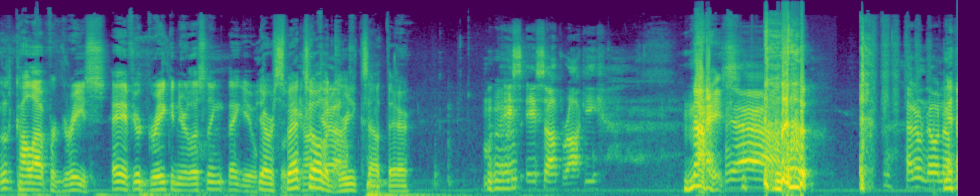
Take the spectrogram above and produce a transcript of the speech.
Let's call out for Greece. Hey, if you're Greek and you're listening, thank you. yeah, respect to all the Greeks out there. Ace, Aesop Rocky. Nice. Yeah. I don't know enough.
